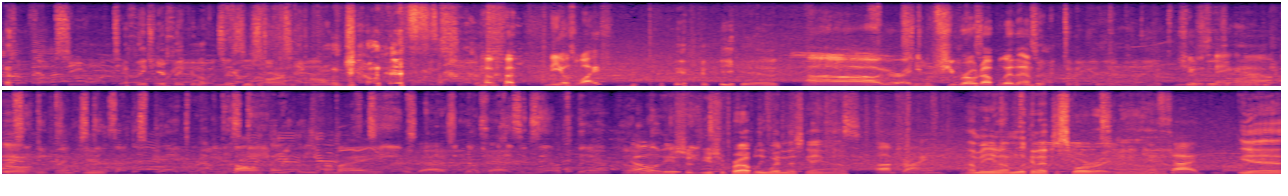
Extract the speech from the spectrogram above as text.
So from Seahawk I think you're thinking of Mrs. Armstrong Jonas. Neil's wife? yeah. Oh, you're right. He, she rode up with him. She was hanging out, dude. Thank you. Did you call and thank me for my? Oh God, what is that? What's the name? I don't know. You dude. should you should probably win this game though. I'm trying. I mean, I'm looking at the score right now. It's tied. Yeah,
